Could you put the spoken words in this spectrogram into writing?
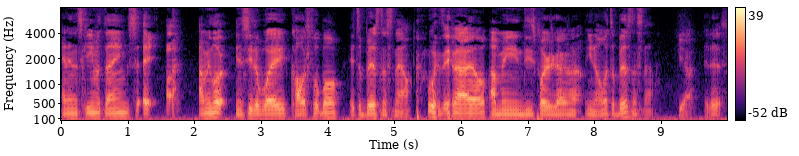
and in the scheme of things, it, uh, I mean, look, NCAA college football, it's a business now with NIL. I mean, these players got you know, it's a business now. Yeah. It is.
